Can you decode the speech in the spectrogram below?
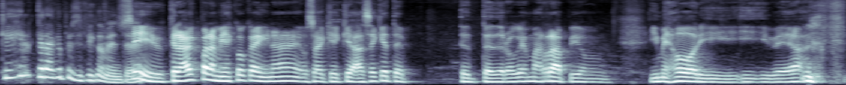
qué es el crack específicamente? Sí, eh? crack para mí es cocaína, o sea, que, que hace que te, te, te drogues más rápido y mejor y, y, y veas.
